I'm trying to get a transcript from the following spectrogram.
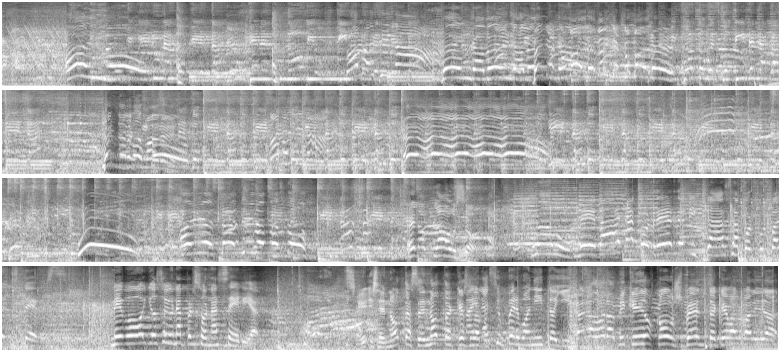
Una persona seria. Sí, se nota, se nota que es una Baila súper bonito, Gina. ganadora, mi querido coach. Vente, qué barbaridad.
